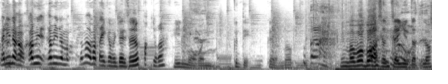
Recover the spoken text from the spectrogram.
Kanina ka. Kami, kami na, namamatay kami dyan sa'yo. Fuck you ka. Heal mo ako. Kunti. Kaya, bab- May mababawasan sa inyo tatlo.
